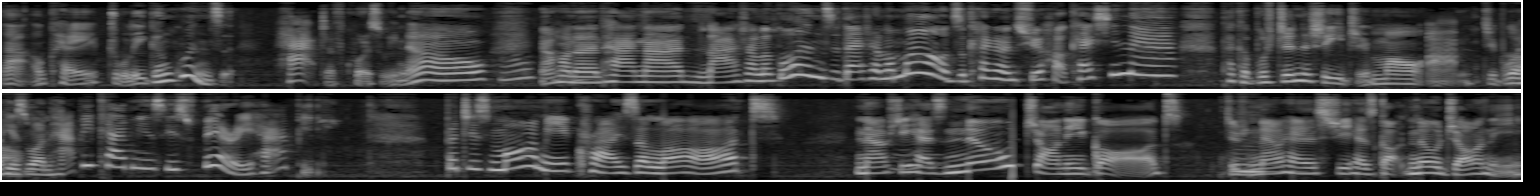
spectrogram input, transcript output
啊，OK，拄了一根棍子。Hat, of course, we know. 然后呢，他呢拿上了棍子，戴上了帽子，看上去好开心呐、他可不是真的是一只猫啊，只不过 he's one happy cat means he's very happy. But his mommy cries a lot. Now she has no Johnny got. 就是 now has she has got no Johnny，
